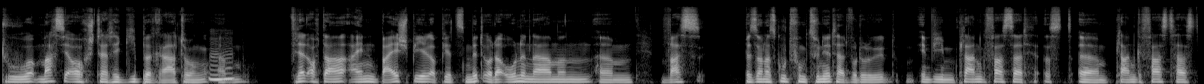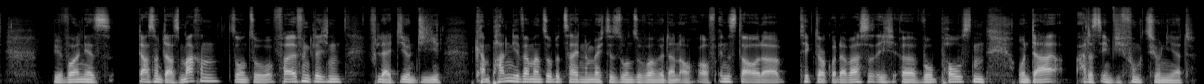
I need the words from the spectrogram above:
Du machst ja auch Strategieberatung. Mhm. Ähm, vielleicht auch da ein Beispiel, ob jetzt mit oder ohne Namen, ähm, was besonders gut funktioniert hat, wo du irgendwie einen Plan gefasst hast, äh, Plan gefasst hast, wir wollen jetzt das und das machen, so und so veröffentlichen, vielleicht die und die Kampagne, wenn man so bezeichnen möchte, so und so wollen wir dann auch auf Insta oder TikTok oder was weiß ich, äh, wo posten und da hat es irgendwie funktioniert.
